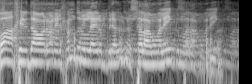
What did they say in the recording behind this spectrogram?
ও আখির দাওয়ান আলহামদুলিল্লাহ রব্বিল আলামিন। আসসালামু আলাইকুম রাহমাতুল্লাহ।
